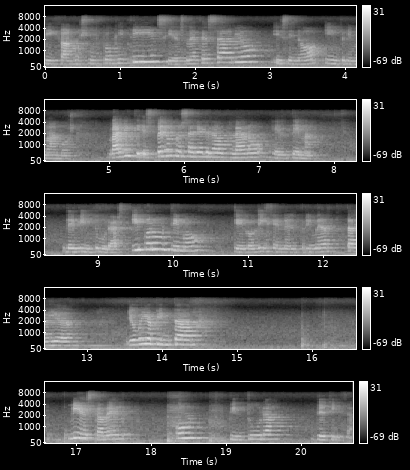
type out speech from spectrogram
Fijamos un poquitín si es necesario y si no, imprimamos. ¿Vale? Que espero que os haya quedado claro el tema de pinturas. Y por último, que lo dije en el primer taller, yo voy a pintar mi escabel con pintura de tiza.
